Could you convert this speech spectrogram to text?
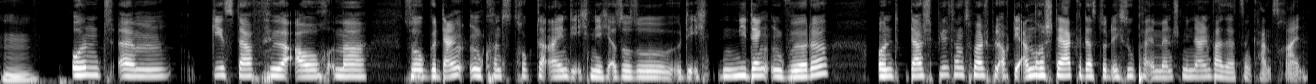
Mhm. und ähm, gehst dafür auch immer so Gedankenkonstrukte ein, die ich nicht, also so, die ich nie denken würde. Und da spielt dann zum Beispiel auch die andere Stärke, dass du dich super in Menschen hineinversetzen kannst rein.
